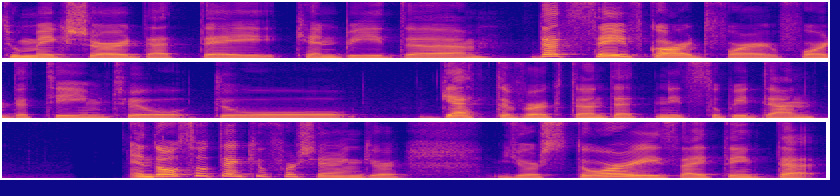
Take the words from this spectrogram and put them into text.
to make sure that they can be the that safeguard for for the team to to get the work done that needs to be done and also thank you for sharing your your stories. I think that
